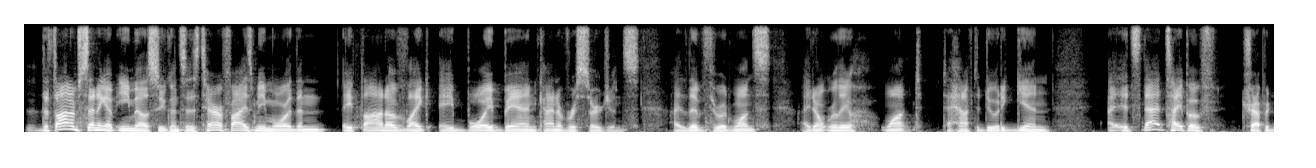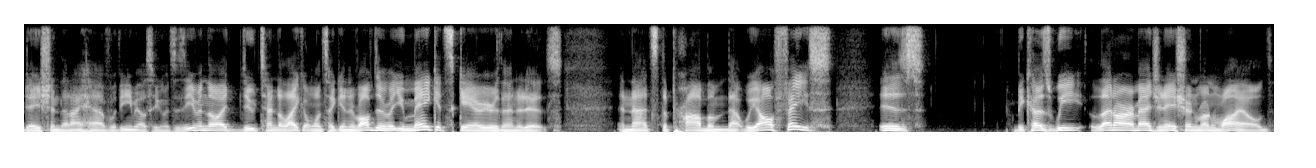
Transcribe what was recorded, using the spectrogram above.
the thought of setting up email sequences terrifies me more than a thought of like a boy band kind of resurgence. I lived through it once. I don't really want to have to do it again. It's that type of trepidation that I have with email sequences, even though I do tend to like it once I get involved in it, but you make it scarier than it is. And that's the problem that we all face is because we let our imagination run wild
